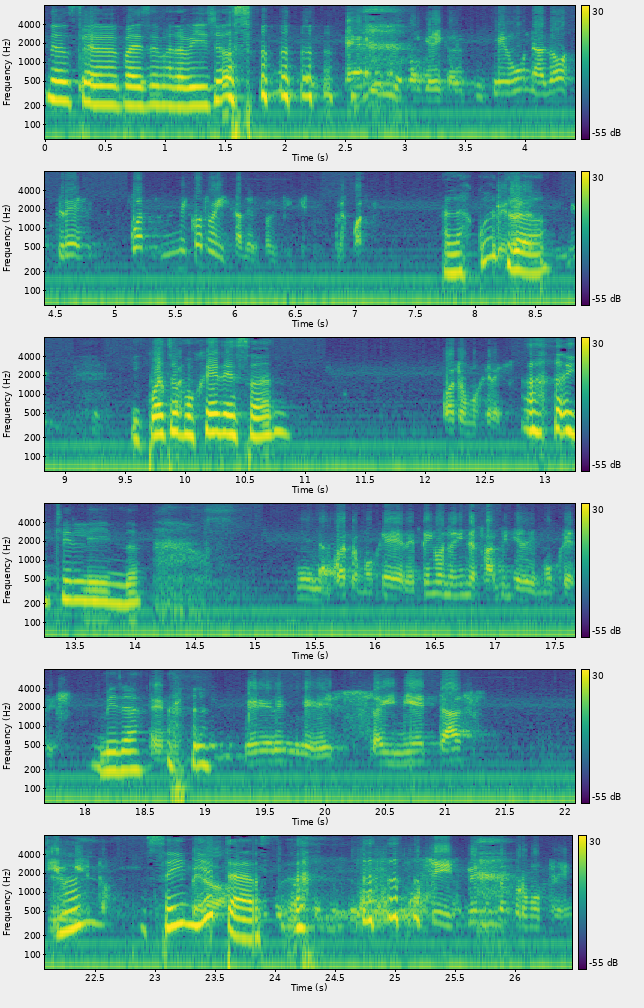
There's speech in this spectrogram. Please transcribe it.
no sé, me parece maravilloso. Porque una, dos, tres, cuatro, mis cuatro hijas del politiqué, a las cuatro. ¿A las cuatro? ¿Y cuatro mujeres son? Cuatro mujeres. Ay, qué lindo. Las cuatro mujeres. Tengo una linda familia de mujeres. Mira. Eh, mujeres, seis nietas y un Ah, nieto. ¿Seis Pero- nietas? Sí, nietos por mujeres.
